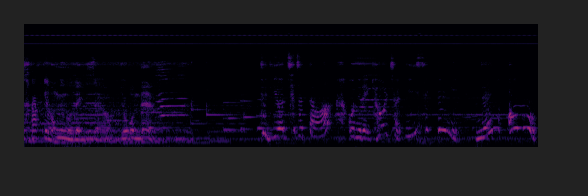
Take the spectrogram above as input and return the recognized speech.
차갑게 먹는 오뎅 있어요. 요건데 드디어 찾았다. 오늘의 겨울철 이색 별미 냉어묵.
